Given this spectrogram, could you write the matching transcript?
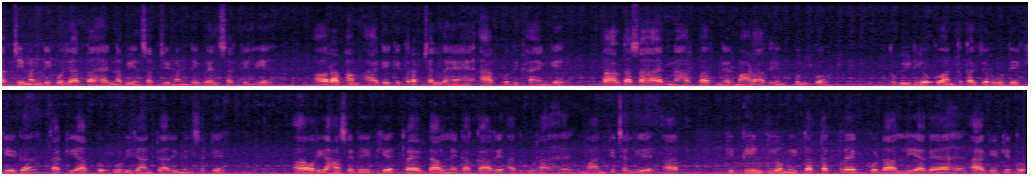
सब्ज़ी मंडी को जाता है, नवीन सब्ज़ी मंडी, वेलसर के लिए। और अब हम आगे की तरफ़ चल रहे हैं, आपको दिखाएँगे पालदा सहायक नहर पर निर्माणाधीन पुल को। तो वीडियो को अंत तक ज़रूर देखिएगा, ताकि आपको पूरी जानकारी मिल सके। और यहाँ से देखिए ट्रैक डालने का कार्य अधूरा है। मान के चलिए आप कि तीन किलोमीटर तक ट्रैक को डाल लिया गया है। आगे के दो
